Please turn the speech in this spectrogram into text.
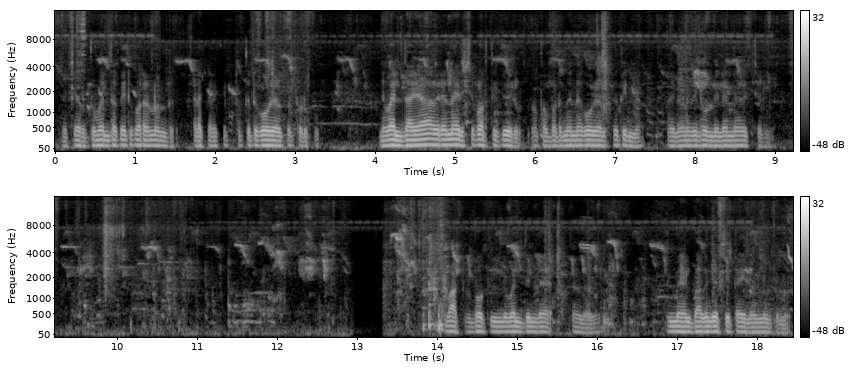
പിന്നെ ചെറുതും വലുതൊക്കെ ആയിട്ട് കുറേ എണ്ണം ഉണ്ട്. ഇടയ്ക്കിടയ്ക്ക് ഇട്ടിട്ട് കോഴികൾക്ക് ഇട്ട് കൊടുക്കും. പിന്നെ വലുതായ അവർ തന്നെ അരിച്ച് പുറത്തേക്ക് വരും. അപ്പം ഇവിടെ നിന്ന് തന്നെ കോഴികൾക്ക് തിന്നാം. അതിനാണ് ഇതിന്റെ ഉള്ളിൽ തന്നെ വെച്ചുള്ളത് വാട്ടർ ബോട്ടിലിൽ വലുതിന്റെ ഇതാണ്. മേൽഭാഗം ചെത്തിയിട്ട് അതിലാണ് നിൽക്കുന്നത്.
